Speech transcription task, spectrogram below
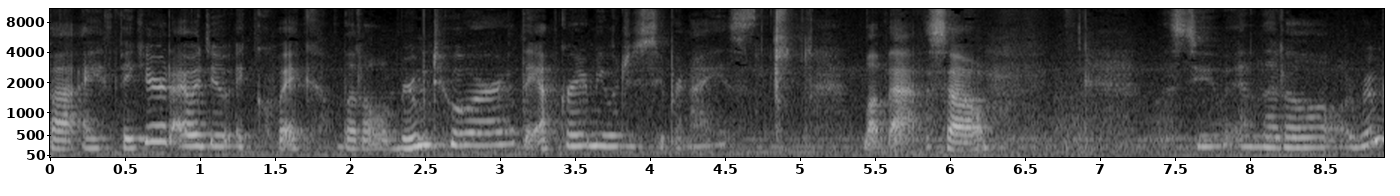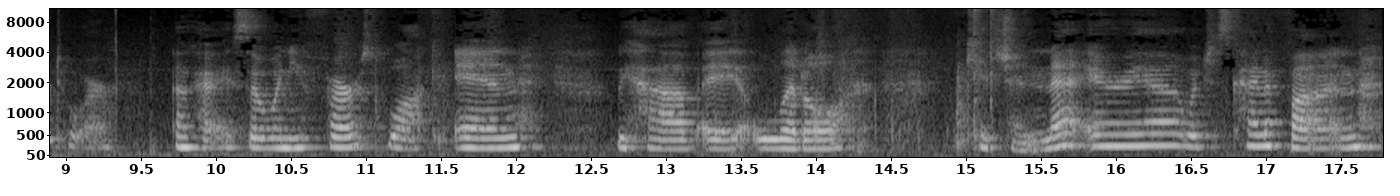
But I figured I would do a quick little room tour. They upgraded me, which is super nice. Love that. So let's do a little room tour. Okay, so when you first walk in, we have a little kitchenette area, which is kind of fun.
